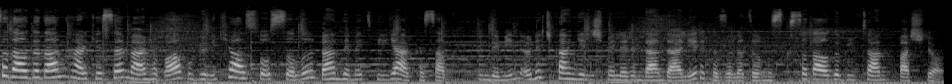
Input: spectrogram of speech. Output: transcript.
Kısa Dalga'dan herkese merhaba. Bugün 2 Ağustos Salı, ben Demet Bilge Erkasap. Gündemin öne çıkan gelişmelerinden derleyerek hazırladığımız Kısa Dalga Bülten başlıyor.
